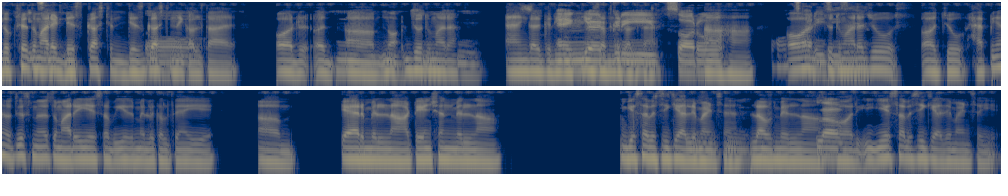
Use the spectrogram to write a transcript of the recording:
दुख से तुम्हारे. डिस्गस्ट डिस्गस्ट तो- निकलता है और जो तुम्हारा. एंगर ग्रीफ ये सब निकलता है। हाँ हाँ। और जो तुम्हारा जो जो हैप्पीनेस होती है उसमें तो तुम्हारे ये सब ये निकलते हैं ये केयर मिलना टेंशन मिलना ये सब इसी के एलिमेंट्स हैं हम्म, लव मिलना love. और ये सब इसी के एलिमेंट्स हैं ये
